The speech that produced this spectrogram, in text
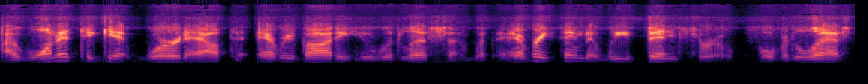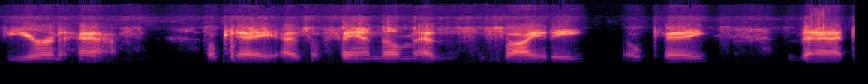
I wanted to get word out to everybody who would listen with everything that we've been through over the last year and a half. okay, as a fandom, as a society, okay, that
